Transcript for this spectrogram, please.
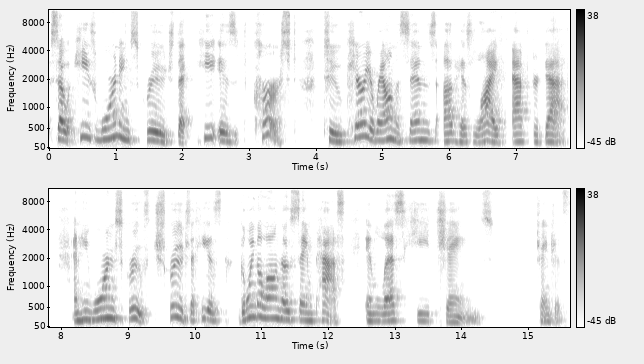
so he's warning Scrooge that he is cursed to carry around the sins of his life after death. And he warns Scrooge, Scrooge that he is going along those same paths unless he changes. changes.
